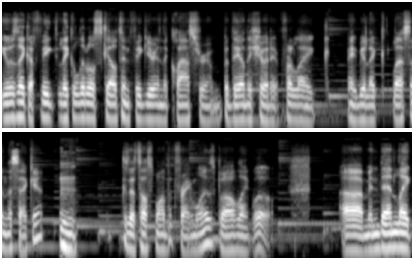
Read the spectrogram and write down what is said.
It was like a fig like a little skeleton figure in the classroom but they only showed it for like maybe like less than a second. Because that's how small the frame was but i'm like whoa. Um and then like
